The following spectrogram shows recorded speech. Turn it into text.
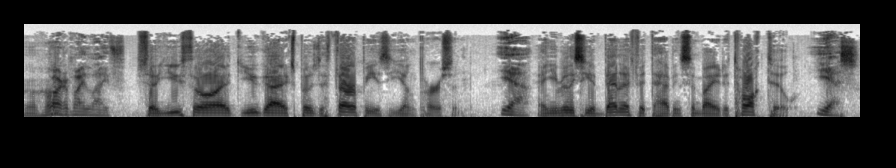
Uh-huh. part of my life. So you thought you got exposed to therapy as a young person. Yeah. And you really see a benefit to having somebody to talk to. Yes.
